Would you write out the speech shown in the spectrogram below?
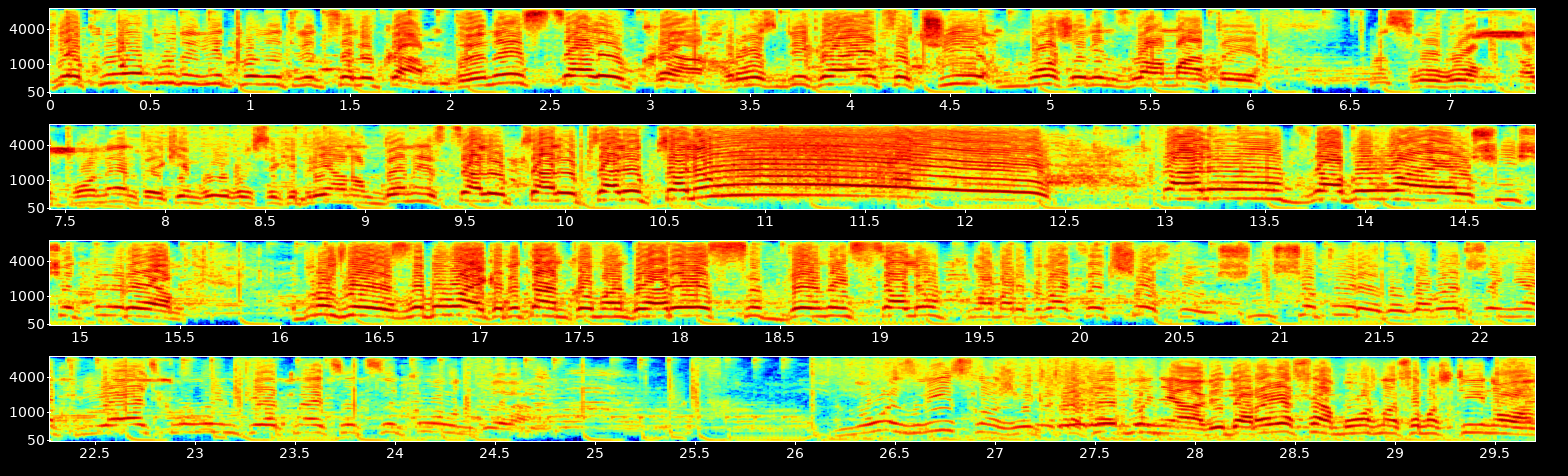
Якою буде відповідь від Цалюка? Денис Цалюк розбігається, чи може він зламати свого опонента, яким виявився Кіпріянов? Денис Цалюк, Цалюк, Цалюк, Цалюк! Цалюк забиває 6-4. Друзі, забиває капітан команди Арес Денис Цалюк, номер 26. 6-4 до завершення 5 хвилин 15 секунд. Ну, звісно ж, від перехоплення від Ареса можна самостійно.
